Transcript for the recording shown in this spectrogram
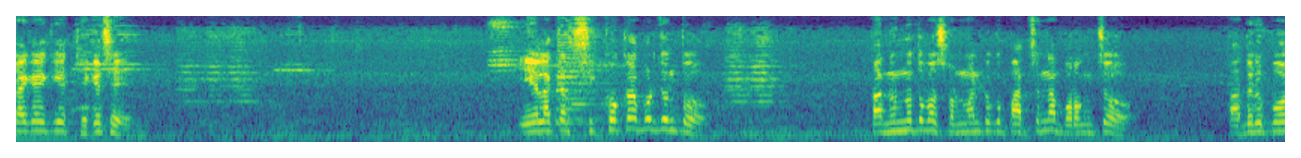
জায়গায় গিয়ে ঠেকেছে। এই এলাকার শিক্ষকরা পর্যন্ত তার ন্যূনতম সম্মানটুকু পাচ্ছেন না, বরঞ্চ তাদের উপর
